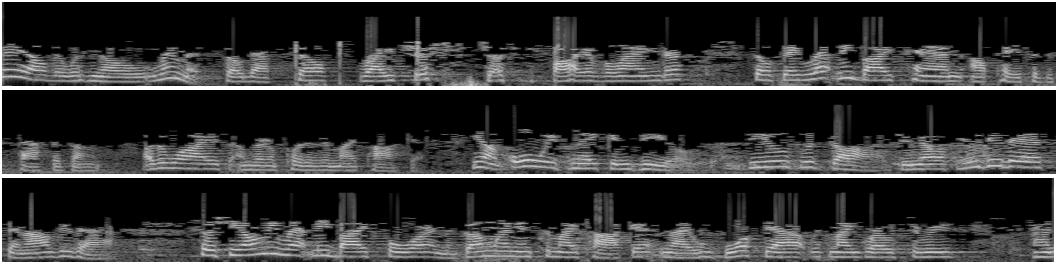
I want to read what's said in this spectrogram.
sale, there was no limit, so that self-righteous, justifiable anger. So if they let me buy ten, I'll pay for this pack of gum. Otherwise, I'm going to put it in my pocket. You know, I'm always making deals. Deals with God. You know, if you do this, then I'll do that. So she only let me buy four, and the gum went into my pocket, and I walked out with my groceries. And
